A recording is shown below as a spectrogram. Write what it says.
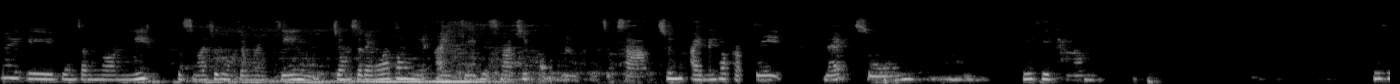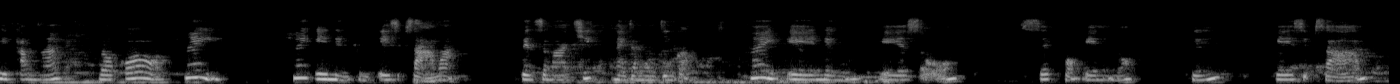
ให้ A เป็นจำนวนนี้เป็นสมาชิกของจำนวนจริง จงแสดงว่าต้องมี i j เป็นสมาชิกของ1ถึง13 ซึ่ง i ไม่เท่ากับ j และ 0 วิธีทำวิธีทำนะ เราก็ให้ให้ a 1ถึง a 13อะ เป็นสมาชิกในจำนวนจริงก่อน ให้ a 1 a 2เซตของ a 1เนาะ ถึง a 13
